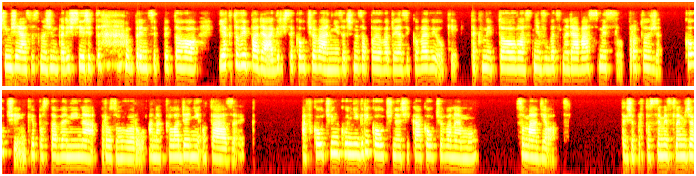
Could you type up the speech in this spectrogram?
tím, že já se snažím tady šířit principy toho, jak to vypadá, když se koučování začne zapojovat do jazykové výuky, tak mi to vlastně vůbec nedává smysl, protože coaching je postavený na rozhovoru a na kladení otázek. A v coachingu nikdy coach neříká koučovanému, co má dělat. Takže proto si myslím, že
